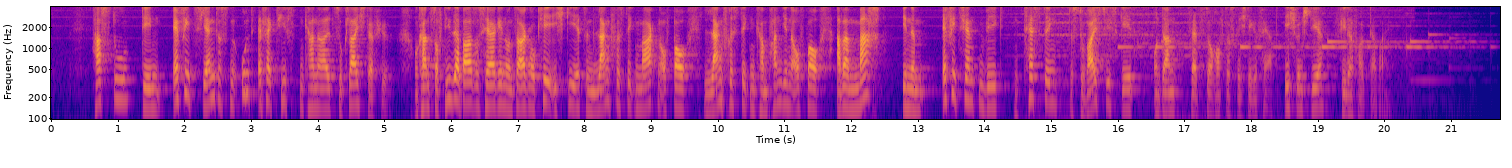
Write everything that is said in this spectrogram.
hast du den effizientesten und effektivsten Kanal zugleich dafür. Und kannst auf dieser Basis hergehen und sagen, okay, ich gehe jetzt in langfristigen Markenaufbau, langfristigen Kampagnenaufbau, aber mach in einem effizienten Weg ein Testing, dass du weißt, wie es geht und dann setzt du auch auf das richtige Pferd. Ich wünsche dir viel Erfolg dabei.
